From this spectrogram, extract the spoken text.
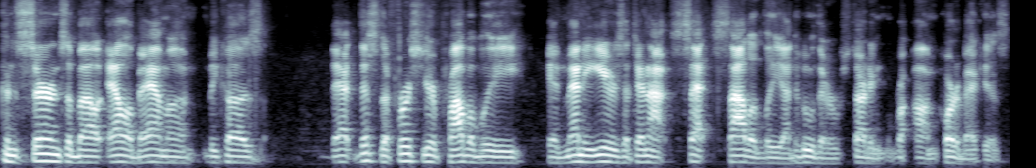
concerns about Alabama because that this is the first year, probably in many years, that they're not set solidly on who their starting um, quarterback is.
